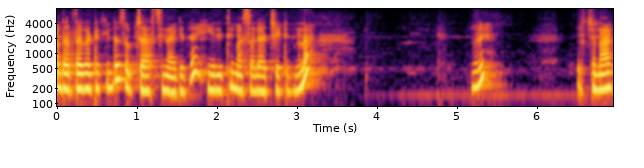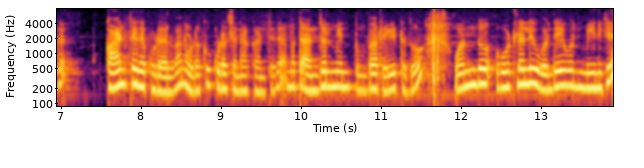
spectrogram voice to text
ಒಂದು ಅರ್ಧ ಗಂಟೆಗಿಂತ ಸ್ವಲ್ಪ ಜಾಸ್ತಿನೇ ಆಗಿದೆ. ಈ ರೀತಿ ಮಸಾಲೆ ಹಚ್ಚಿ ಇಟ್ಟಿದ್ನಲ್ಲ. ನೋಡಿ, ಎಷ್ಟು ಚೆನ್ನಾಗಿ ಕಾಣ್ತಾ ಇದೆ ಕೂಡ ಅಲ್ವಾ? ನೋಡೋಕ್ಕೂ ಕೂಡ ಚೆನ್ನಾಗಿ ಕಾಣ್ತಿದೆ ಮತ್ತು ಅಂಜಲ್ ಮೀನು ತುಂಬ ರೇಟ್ ಅದು. ಒಂದು ಹೋಟ್ಲಲ್ಲಿ ಒಂದೇ ಒಂದು ಮೀನಿಗೆ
